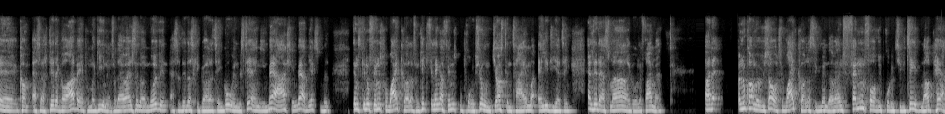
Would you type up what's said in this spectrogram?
Øh, kom, altså det, der går opad på marginen, for der er jo altid noget modvind, altså det, der skal gøre dig til en god investering i enhver aktie, i enhver virksomhed, den skal nu findes på white collar, for den kan ikke længere findes på produktion, just in time og alle de her ting. Alt det, der er smadret gående fremad. Og der, og nu kommer vi så over til white collar segmentet, og hvordan fanden får vi produktiviteten op her?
